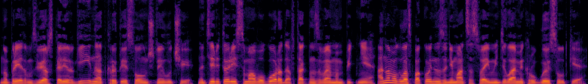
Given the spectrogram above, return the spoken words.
но при этом зверской аллергией на открытые солнечные лучи. На территории самого города, в так называемом пятне, она могла спокойно заниматься своими делами круглые сутки.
